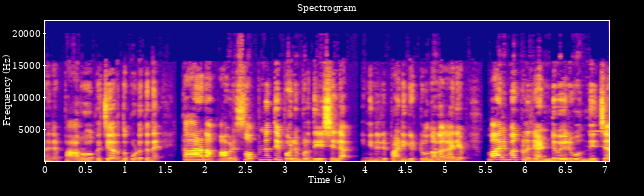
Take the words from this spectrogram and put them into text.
പിന്നെ പാറുവും ഒക്കെ ചേർന്ന് കൊടുക്കുന്നത് കാരണം അവർ സ്വപ്നത്തിൽ പോലും പ്രതീക്ഷിച്ചില്ല. ഇങ്ങനൊരു പണി കിട്ടുമെന്നുള്ള കാര്യം. മരുമക്കൾ രണ്ടുപേരും ഒന്നിച്ച്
